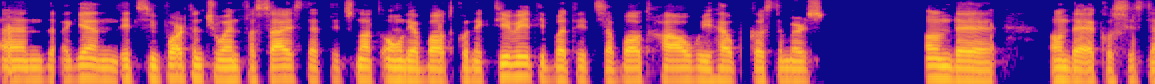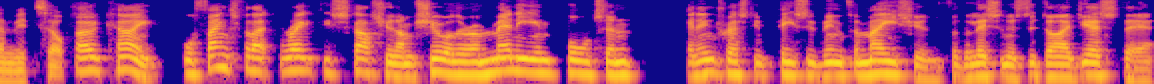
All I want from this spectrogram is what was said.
And again, it's important to emphasize that it's not only about connectivity, but it's about how we help customers on the on the ecosystem itself. Okay. Well, thanks for that great discussion. I'm sure there are many important and interesting pieces of information for the listeners to digest there.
